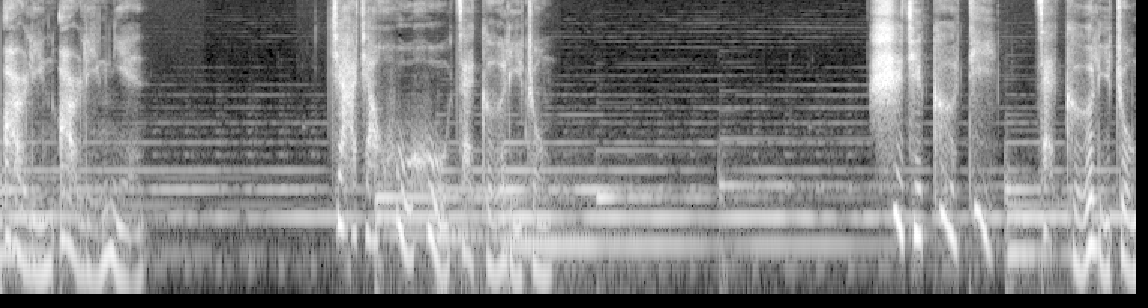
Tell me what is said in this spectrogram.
二零二零年，家家户户在隔离中，世界各地在隔离中。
